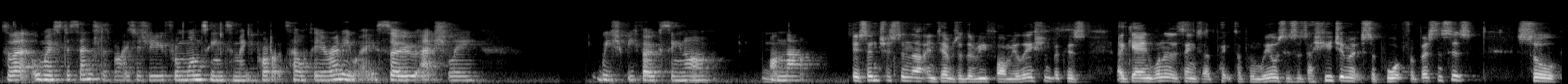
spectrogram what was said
So that almost disincentivizes you from wanting to make products healthier anyway. So actually we should be focusing on on that. It's interesting that in terms of the reformulation because again one of the things i picked up in wales is there's a huge amount of support for businesses. So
